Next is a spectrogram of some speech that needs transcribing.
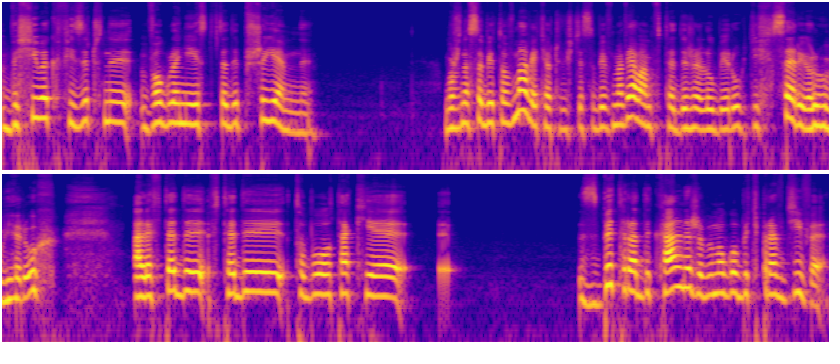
wysiłek fizyczny w ogóle nie jest wtedy przyjemny. Można sobie to wmawiać. Ja oczywiście sobie wmawiałam wtedy, że lubię ruch, dziś serio lubię ruch, ale wtedy, wtedy to było takie zbyt radykalne, żeby mogło być prawdziwe.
